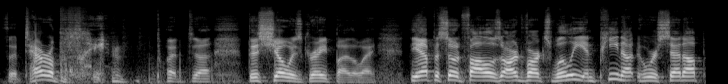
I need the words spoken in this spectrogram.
is a terrible name. But uh, this show is great, by the way. The episode follows Aardvark's Willie and Peanut, who were set up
